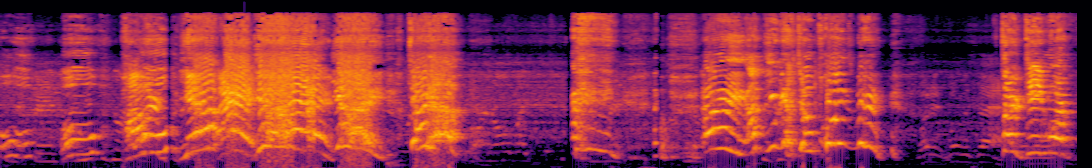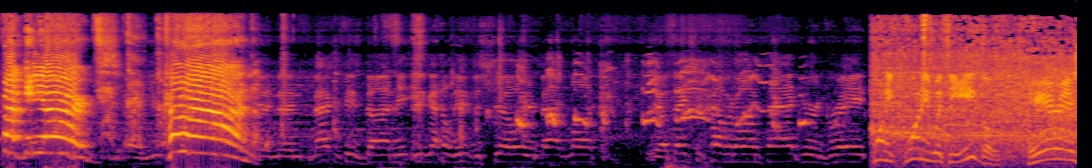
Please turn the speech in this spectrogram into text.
Oh, oh, Pollard! Yeah! Hey! Yeah! Yeah! Turn up! hey, I- you got your points back! What, is- what was that? 13 more fucking yards! Come on! And then McAfee's done. He, he's got to leave the show. Your luck. You know, thanks for coming on, Pat. You were great. 2020 with the Eagles. Here is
